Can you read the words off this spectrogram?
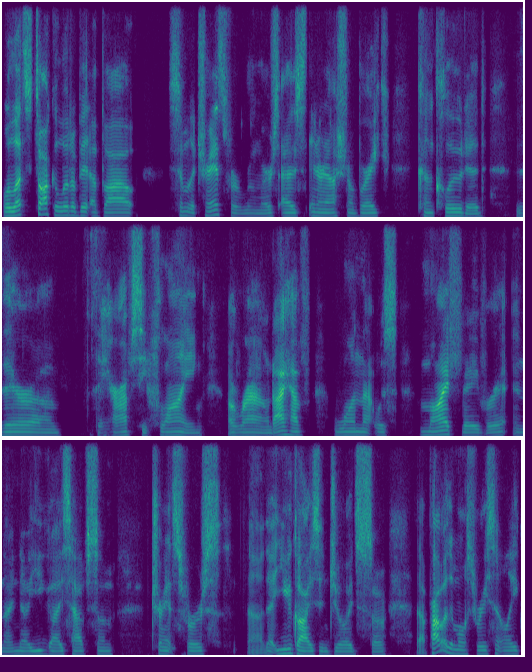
Well, let's talk a little bit about some of the transfer rumors as international break concluded. They're um, they are obviously flying around. I have one that was my favorite, and I know you guys have some transfers uh, that you guys enjoyed. So, uh, probably the most recent leak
